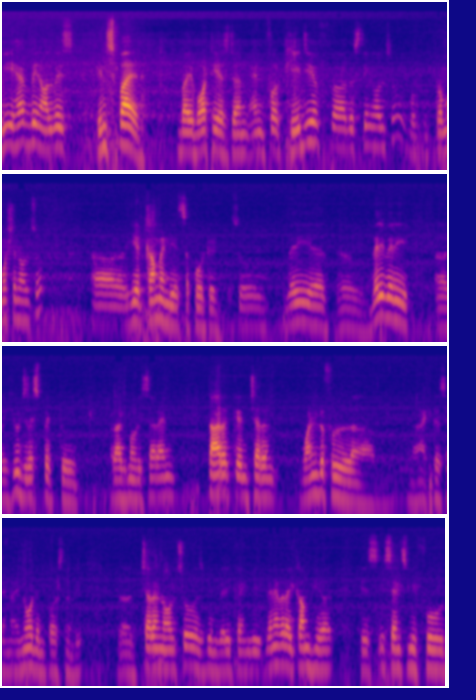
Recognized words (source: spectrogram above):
we have been always inspired by what he has done. And for KGF, uh, this thing also, promotion also, uh, he had come and he has supported. So very, uh, uh, very, very uh, huge respect to Rajamouli sir and Tarak and Charan, wonderful uh, actors, and I know them personally. Uh, Charan also has been very kind. We, whenever I come here, he sends me food,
